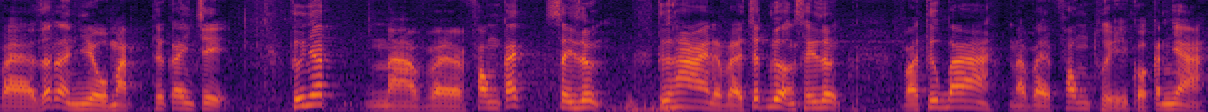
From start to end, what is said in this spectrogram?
Về rất là nhiều mặt thưa các anh chị. Thứ nhất là về phong cách xây dựng Thứ hai là về chất lượng xây dựng Và thứ ba là về phong thủy của căn nhà.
